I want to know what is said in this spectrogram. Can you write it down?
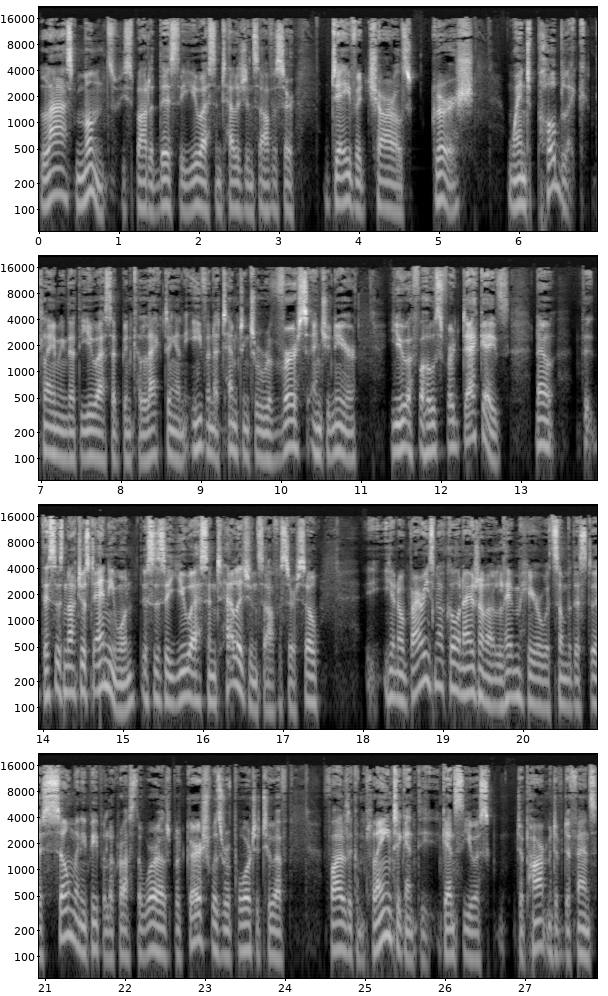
last month, we spotted this the US intelligence officer David Charles Grusch went public claiming that the US had been collecting and even attempting to reverse engineer UFOs for decades. Now, th- this is not just anyone, this is a US intelligence officer. So, you know, Barry's not going out on a limb here with some of this. There's so many people across the world, but Grusch was reported to have filed a complaint against the, against the US Department of Defense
